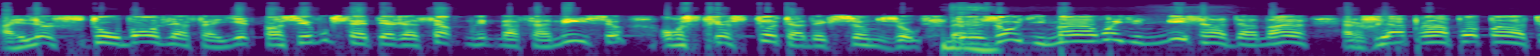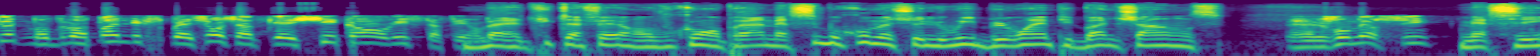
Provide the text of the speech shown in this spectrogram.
Alors là, je suis au bord de la faillite. Pensez-vous que c'est intéressant pour ma famille, ça? On stresse tout avec ça, nous autres. Ben. Eux autres, ils m'envoient une mise en demeure. Alors, je la prends pas pantoute, mais on va prendre l'expression, ça me ferait chier carré, cette affaire Ben, tout à fait, on vous comprend. Merci beaucoup, M. Louis Blouin, puis bonne chance. Euh, je vous remercie. Merci.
